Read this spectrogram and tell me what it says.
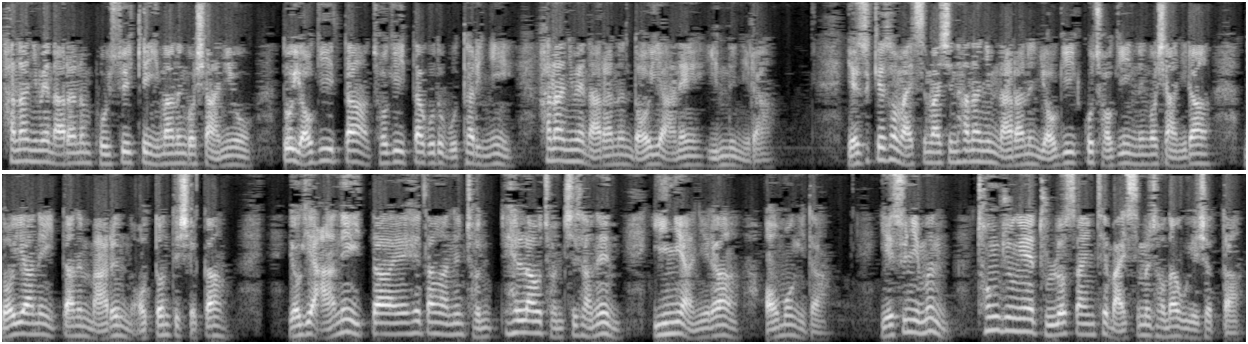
하나님의 나라는 볼 수 있게 임하는 것이 아니요 또 여기 있다 저기 있다고도 못하리니 하나님의 나라는 너희 안에 있느니라. 예수께서 말씀하신 하나님 나라는 여기 있고 저기 있는 것이 아니라 너희 안에 있다는 말은 어떤 뜻일까? 여기 안에 있다에 해당하는 전, 헬라어 전치사는 인이 아니라 어멍이다. 예수님은 청중에 둘러싸인 채 말씀을 전하고 계셨다.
